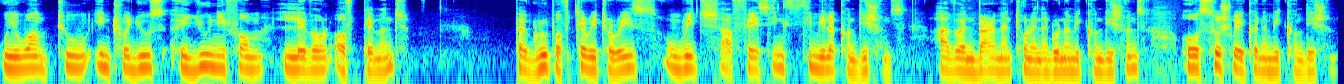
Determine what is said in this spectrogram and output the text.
we want to introduce a uniform level of payment per group of territories which are facing similar conditions. either environmental and agronomic conditions or socio-economic condition.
